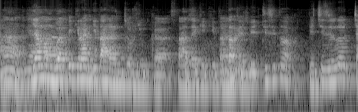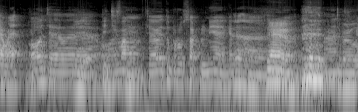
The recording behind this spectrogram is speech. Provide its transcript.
Nah, ternyata. yang membuat pikiran kita hancur juga strategi kita Bentar nih, hancur. bitches itu apa? Bicis itu cewek Oh cewek. Iya, oh, emang cewek itu perusak dunia ya kan? Ya. damn Anjing, Bro.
